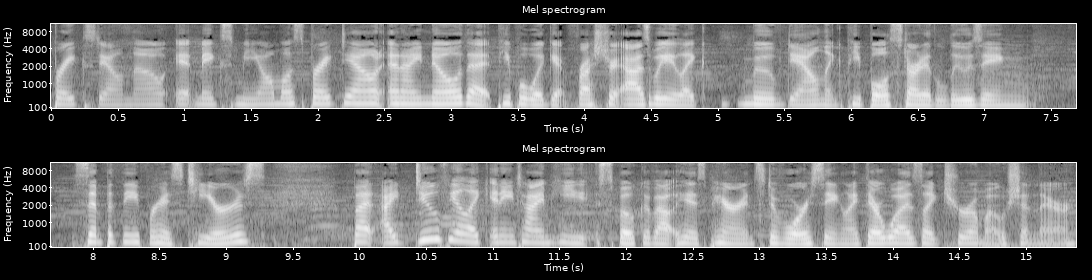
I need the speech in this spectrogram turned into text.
breaks down, though, it makes me almost break down. And I know that people would get frustrated as we like move down. Like people started losing sympathy for his tears. But I do feel like anytime he spoke about his parents divorcing, like there was like true emotion there.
